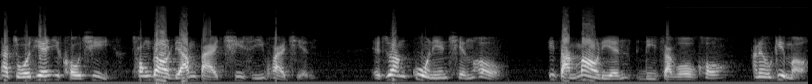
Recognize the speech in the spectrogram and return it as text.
那昨天一口气冲到两百七十一块钱，也就像过年前后一档贸联二十五块，安尼有劲无？二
